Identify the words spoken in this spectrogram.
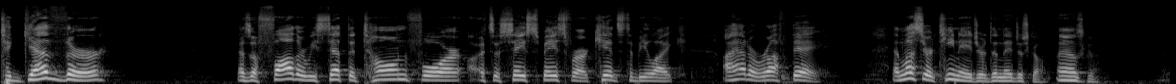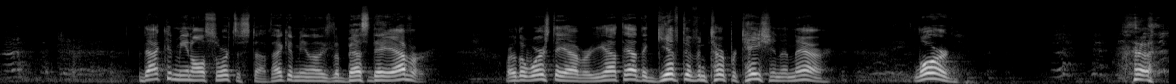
together, as a father, we set the tone for it's a safe space for our kids to be like, I had a rough day. Unless they're a teenager, then they just go, eh, that's good. that could mean all sorts of stuff. That could mean like the best day ever or the worst day ever. You have to have the gift of interpretation in there. Lord.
